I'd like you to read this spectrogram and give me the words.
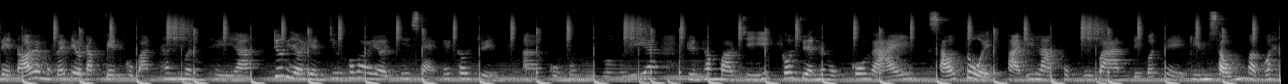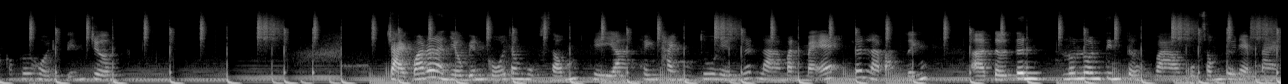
để nói về một cái điều đặc biệt của bản thân mình thì à, trước giờ hiền chưa có bao giờ chia sẻ cái câu chuyện à, của mình với à, truyền thông báo chí. Câu chuyện về một cô gái 6 tuổi phải đi làm phục vụ bàn để có thể kiếm sống và có, có cơ hội được đến trường. Trải qua rất là nhiều biến cố trong cuộc sống thì à, hình thành một thu hiền rất là mạnh mẽ rất là bản lĩnh. À, tự tin luôn luôn tin tưởng vào cuộc sống tươi đẹp này.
